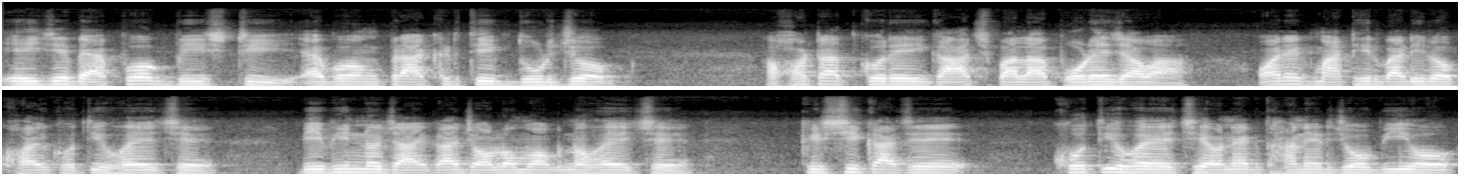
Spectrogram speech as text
এই যে ব্যাপক বৃষ্টি এবং প্রাকৃতিক দুর্যোগ, হঠাৎ করেই গাছপালা পড়ে যাওয়া, অনেক মাটির বাড়িরও ক্ষয়ক্ষতি হয়েছে, বিভিন্ন জায়গা জলমগ্ন হয়েছে, কৃষিকাজে ক্ষতি হয়েছে, অনেক ধানের জমিও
